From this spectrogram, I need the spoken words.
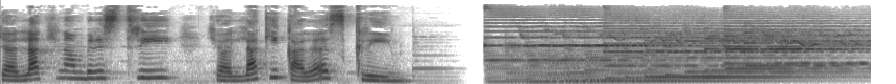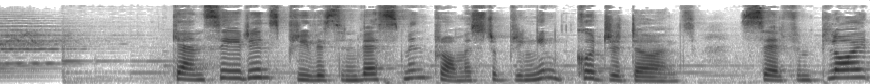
Your lucky number is 3, your lucky color is cream. Cancerians' previous investment promised to bring in good returns. Self employed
